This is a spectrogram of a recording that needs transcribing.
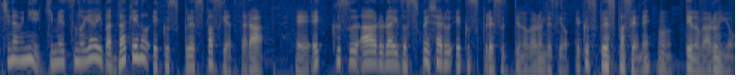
ちなみに、鬼滅の刃だけのエクスプレスパスやったら、えー、XR ライドスペシャルエクスプレスっていうのがあるんですよ。エクスプレスパスやね。うん。っていうのがあるんよ。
